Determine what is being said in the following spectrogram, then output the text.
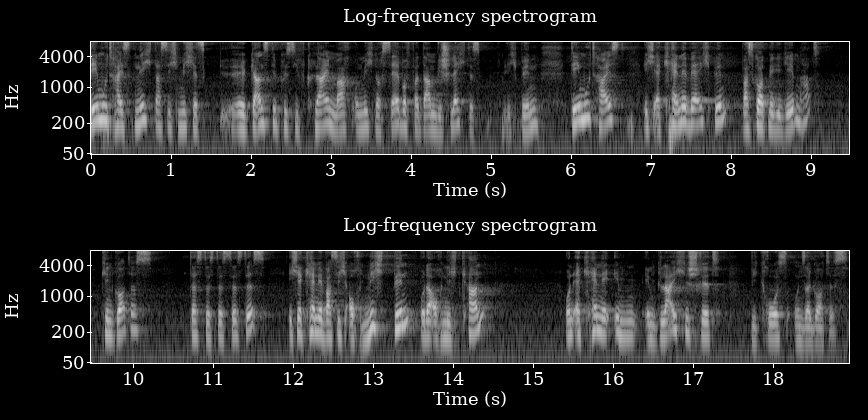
Demut heißt nicht, dass ich mich jetzt äh, ganz depressiv klein mache und mich noch selber verdamme, wie schlecht ich bin. Demut heißt, ich erkenne, wer ich bin, was Gott mir gegeben hat. Kind Gottes, das, das, das, das, das. Ich erkenne, was ich auch nicht bin oder auch nicht kann und erkenne im, im gleichen Schritt, wie groß unser Gott ist.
